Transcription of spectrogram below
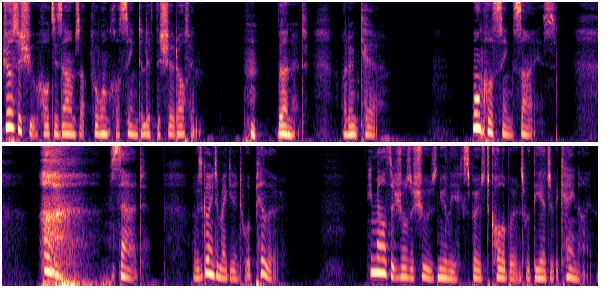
Zhou Shu holds his arms up for Wen Kexing to lift the shirt off him. Burn it. I don't care. Wen Kexing sighs. Sad. I was going to make it into a pillow. He mouths at Zhou newly exposed collarbones with the edge of a canine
